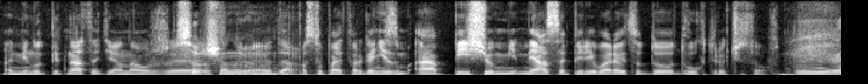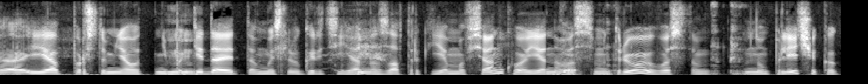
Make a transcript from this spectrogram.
А минут 15 и она уже Совершенно э, верно, да, да. поступает в организм, а пищу, мясо переваривается до 2-3 часов. М, Я просто меня вот не покидает та мысль. Вы говорите, я на завтрак ем овсянку, а я на Да. вас смотрю, и у вас там ну, плечи как,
